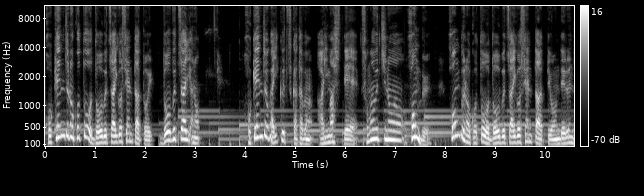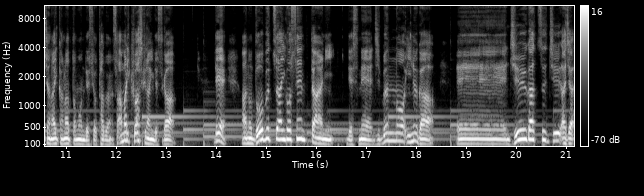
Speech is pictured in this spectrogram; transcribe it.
保健所のことを動物愛護センターと、動物愛あの保健所がいくつか多分ありまして、そのうちの本部、本部のことを動物愛護センターって呼んでるんじゃないかなと思うんですよ、多分あまり詳しくないんですが。で、あの動物愛護センターにですね、自分の犬が、えー、10月10あじゃ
